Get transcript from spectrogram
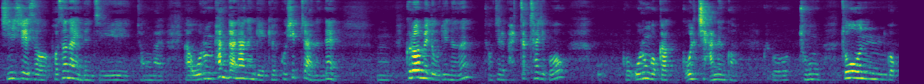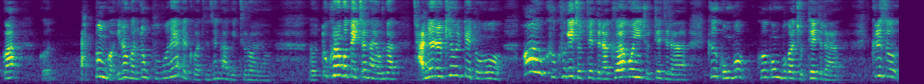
진실에서 벗어나 있는지 정말 그러니까 옳은 판단하는 게 결코 쉽지 않은데 음, 그럼에도 우리는 정신을 바짝 차리고 그 옳은 것과 옳지 않은 것 그리고 좋은, 좋은 것과 그 나쁜 거 이런 거는 좀 구분해야 될 것 같은 생각이 들어요. 어, 또 그런 것도 있잖아요. 우리가 자녀를 키울 때도 아유 그 그게 좋대더라, 그 학원이 좋대더라, 그 공부 그 공부가 좋대더라. 그래서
